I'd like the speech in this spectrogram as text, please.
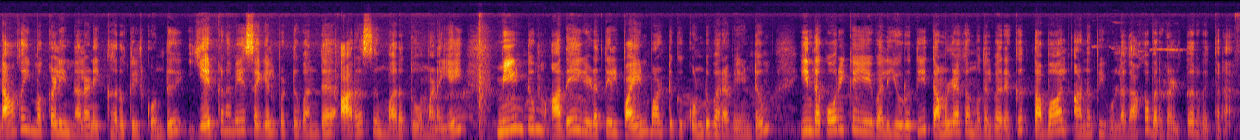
நாகை மக்களின் நலனை கருத்தில் கொண்டு ஏற்கனவே செயல்பட்டு வந்த அரசு மருத்துவமனையை மீண்டும் அதே இடத்தில் பயன்பாட்டுக்கு கொண்டு வர வேண்டும். இந்த கோரிக்கையை வலியுறுத்தி தமிழக முதல்வருக்கு தபால் அனுப்பியுள்ளதாக அவர்கள் தெரிவித்தனர்.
